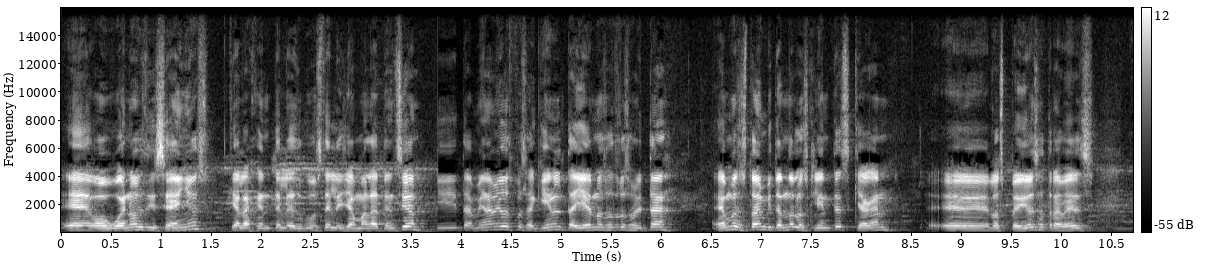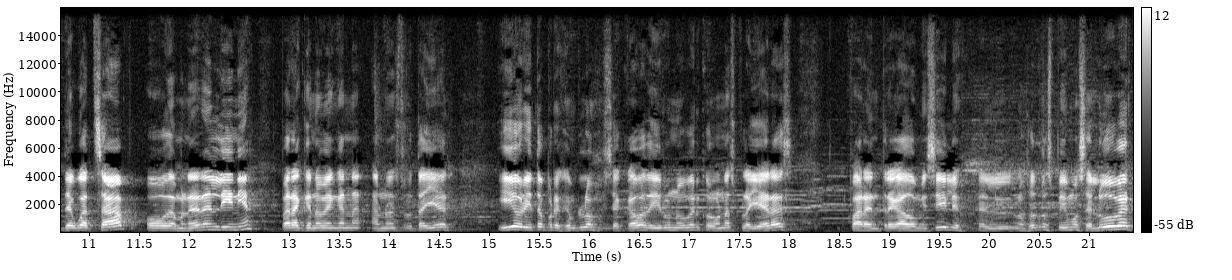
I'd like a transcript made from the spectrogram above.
eh, o buenos diseños que a la gente les gusta y les llama la atención. Y también amigos, pues aquí en el taller nosotros ahorita hemos estado invitando a los clientes que hagan eh, los pedidos a través de WhatsApp o de manera en línea para que no vengan a, nuestro taller. Y ahorita, por ejemplo, se acaba de ir un Uber con unas playeras para entrega a domicilio. nosotros pedimos el Uber,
